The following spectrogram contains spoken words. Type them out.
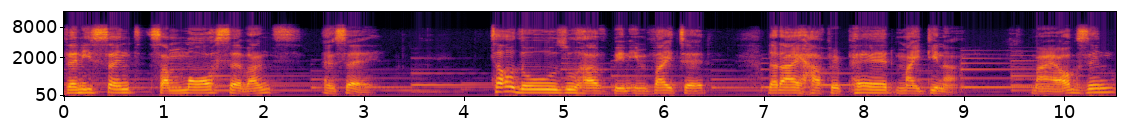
Then he sent some more servants and said, Tell those who have been invited that I have prepared my dinner. My oxen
